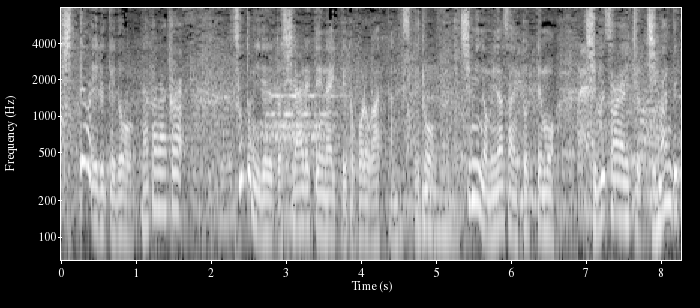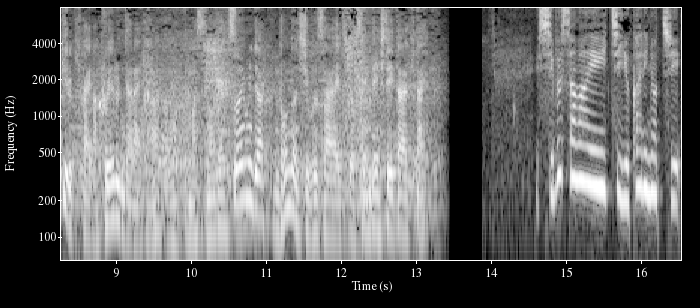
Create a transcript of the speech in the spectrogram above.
知ってはいるけど、なかなか外に出ると知られていないっていうところがあったんですけど、市民の皆さんにとっても渋沢栄一を自慢できる機会が増えるんじゃないかなと思ってますので、そういう意味ではどんどん渋沢栄一を宣伝していただきたい。渋沢栄一ゆかりの地、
